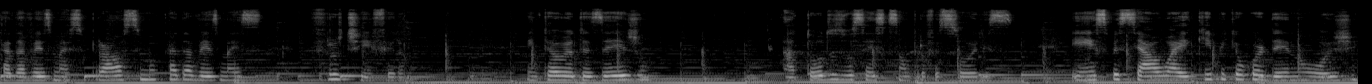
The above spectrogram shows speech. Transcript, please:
cada vez mais próximo, cada vez mais frutífero. Então eu desejo a todos vocês que são professores e em especial a equipe que eu coordeno hoje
